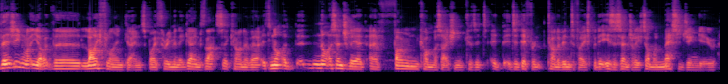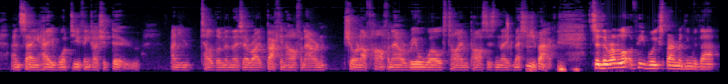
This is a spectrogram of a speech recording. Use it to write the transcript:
there's even like yeah, like the Lifeline games by Three Minute Games. That's a kind of a. It's not a, not essentially a, a phone conversation because it's it, it's a different kind of interface, but it is essentially someone messaging you and saying, "Hey, what do you think I should do?" And you tell them, and they say, "Right, back in half an hour." And sure enough, half an hour real world time passes, and they message you hmm. back. So there are a lot of people experimenting with that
